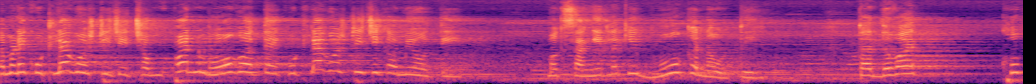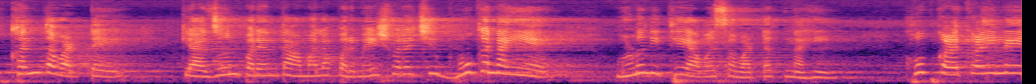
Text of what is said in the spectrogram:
तर म्हणे कुठल्या गोष्टीची? चंपन भोग होते कुठल्या गोष्टीची कमी होती? मग सांगितलं की भूक नव्हती. तद्वत खूप खंत वाटते की अजूनपर्यंत आम्हाला परमेश्वराची भूक नाही आहे म्हणून इथे यावंसं वाटत नाही. खूप कळकळीने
